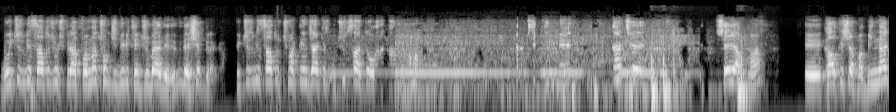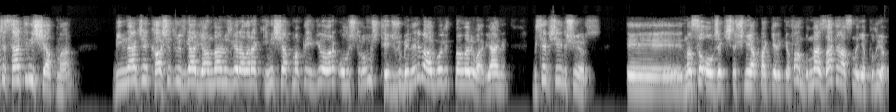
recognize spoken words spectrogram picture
Bu 300 bin saat uçmuş platformdan çok ciddi bir tecrübe elde edildi. Dehşet bir rakam. 300 bin saat uçmak deyince herkes uçuş saati olarak anlıyor ama binlerce inme, binlerce şey yapma, e, kalkış yapma, binlerce sert iniş yapma, binlerce karşıt rüzgar, yandan rüzgar alarak iniş yapmakla ilgili olarak oluşturulmuş tecrübeleri ve algoritmaları var. Yani biz hep şey düşünüyoruz. E, nasıl olacak işte şunu yapmak gerekiyor falan. Bunlar zaten aslında yapılıyor.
